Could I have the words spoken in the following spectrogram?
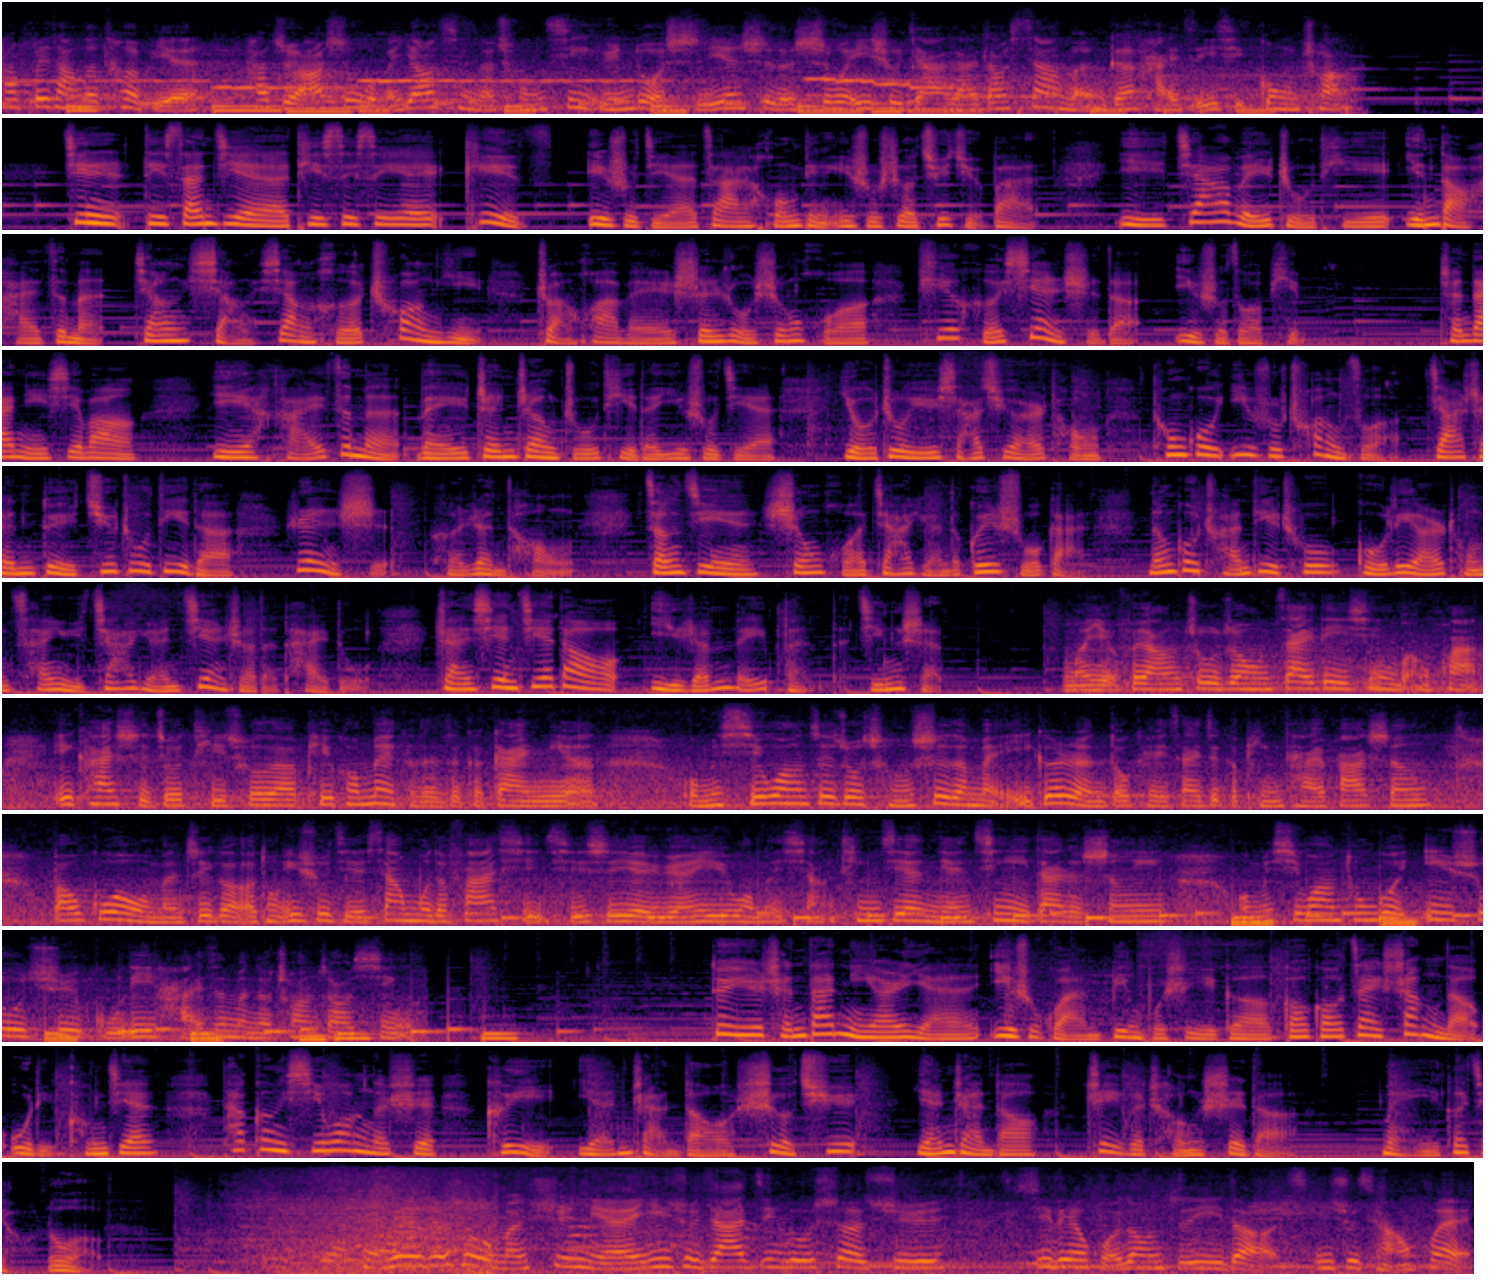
它非常的特别。它主要是我们邀请了重庆云朵实验室的四位艺术家来到厦门，跟孩子一起共创。近日，第三届 TCCA Kids 艺术节在红顶艺术社区举办，以家为主题，引导孩子们将想象和创意转化为深入生活、贴合现实的艺术作品。陈丹妮希望以孩子们为真正主体的艺术节，有助于辖区儿童通过艺术创作加深对居住地的认识和认同，增进生活家园的归属感，能够传递出鼓励儿童参与家园建设的态度，展现街道以人为本的精神。我们也非常注重在地性文化，一开始就提出了 People Make 的这个概念。我们希望这座城市的每一个人都可以在这个平台发声，包括我们这个儿童艺术节项目的发起，其实也源于我们想听见年轻一代的声音。我们希望通过艺术去鼓励孩子们的创造性。对于陈丹妮而言，艺术馆并不是一个高高在上的物理空间，他更希望的是可以延展到社区。延展到这个城市的每一个角落。前面就是我们去年艺术家进入社区系列活动之一的艺术墙会。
